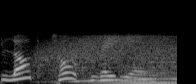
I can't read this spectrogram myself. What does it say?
Blog Talk Radio.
